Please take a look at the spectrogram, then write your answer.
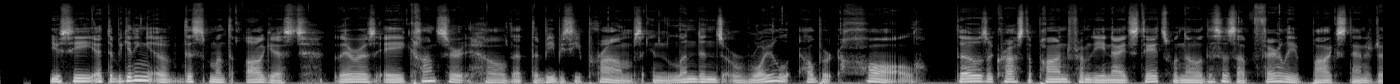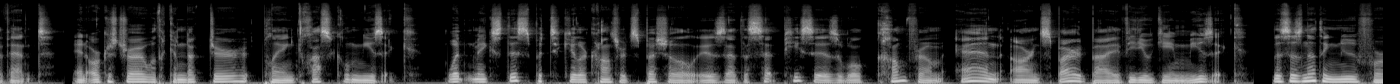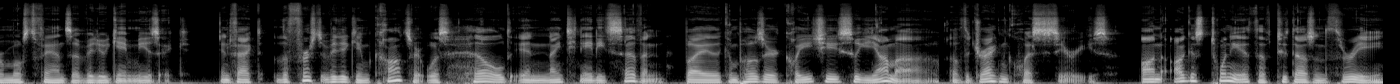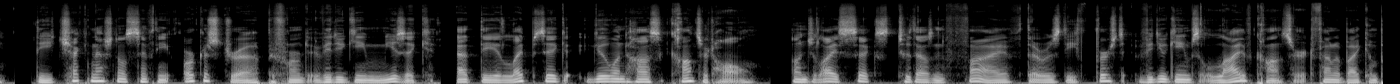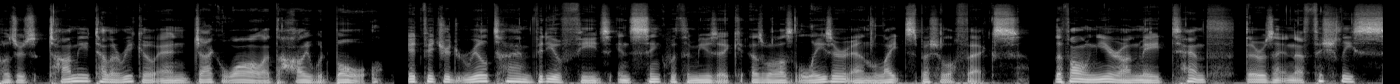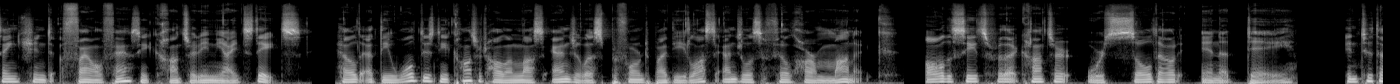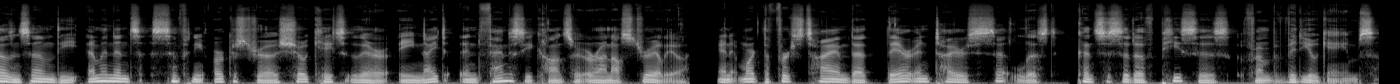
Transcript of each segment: You see, at the beginning of this month, August, there was a concert held at the BBC Proms in London's Royal Albert Hall. Those across the pond from the United States will know this is a fairly bog standard event an orchestra with a conductor playing classical music. What makes this particular concert special is that the set pieces will come from and are inspired by video game music. This is nothing new for most fans of video game music. In fact, the first video game concert was held in 1987 by the composer Koichi Sugiyama of the Dragon Quest series. On August 20th of 2003, the Czech National Symphony Orchestra performed video game music at the Leipzig Gewandhaus Concert Hall. On July 6, 2005, there was the first video games live concert founded by composers Tommy Tallarico and Jack Wall at the Hollywood Bowl. It featured real time video feeds in sync with the music, as well as laser and light special effects. The following year, on May 10th, there was an officially sanctioned Final Fantasy concert in the United States, held at the Walt Disney Concert Hall in Los Angeles, performed by the Los Angeles Philharmonic. All the seats for that concert were sold out in a day. In 2007, the Eminence Symphony Orchestra showcased their A Night in Fantasy concert around Australia, and it marked the first time that their entire set list consisted of pieces from video games.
